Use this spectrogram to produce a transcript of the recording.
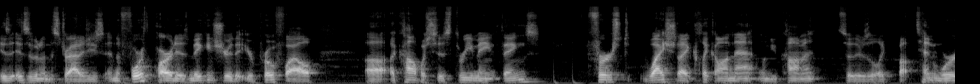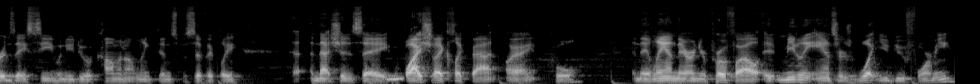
is, is one of the strategies. And the fourth part is making sure that your profile uh, accomplishes three main things. First, why should I click on that when you comment? So there's like about 10 words they see when you do a comment on LinkedIn specifically. And that should say, why should I click that? All right, cool. And they land there on your profile. It immediately answers what you do for me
